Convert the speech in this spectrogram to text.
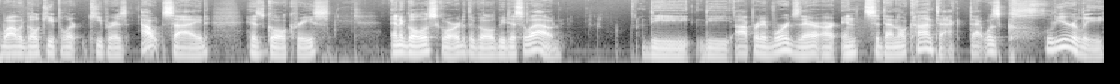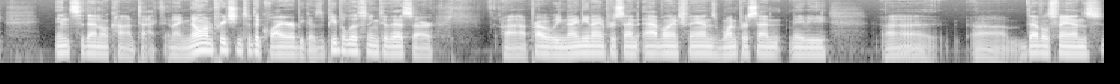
while the goalkeeper keeper is outside his goal crease and a goal is scored, the goal will be disallowed. The the operative words there are incidental contact. That was clearly incidental contact. And I know I'm preaching to the choir because the people listening to this are uh, probably 99% Avalanche fans, 1% maybe uh, um, Devils fans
